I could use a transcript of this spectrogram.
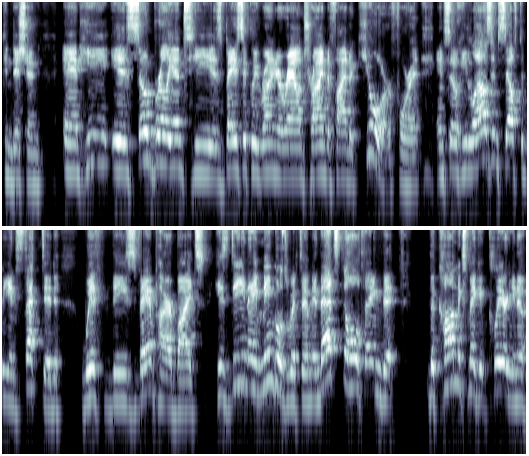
condition. And he is so brilliant. He is basically running around trying to find a cure for it, and so he allows himself to be infected with these vampire bites. His DNA mingles with them, and that's the whole thing that the comics make it clear. You know,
